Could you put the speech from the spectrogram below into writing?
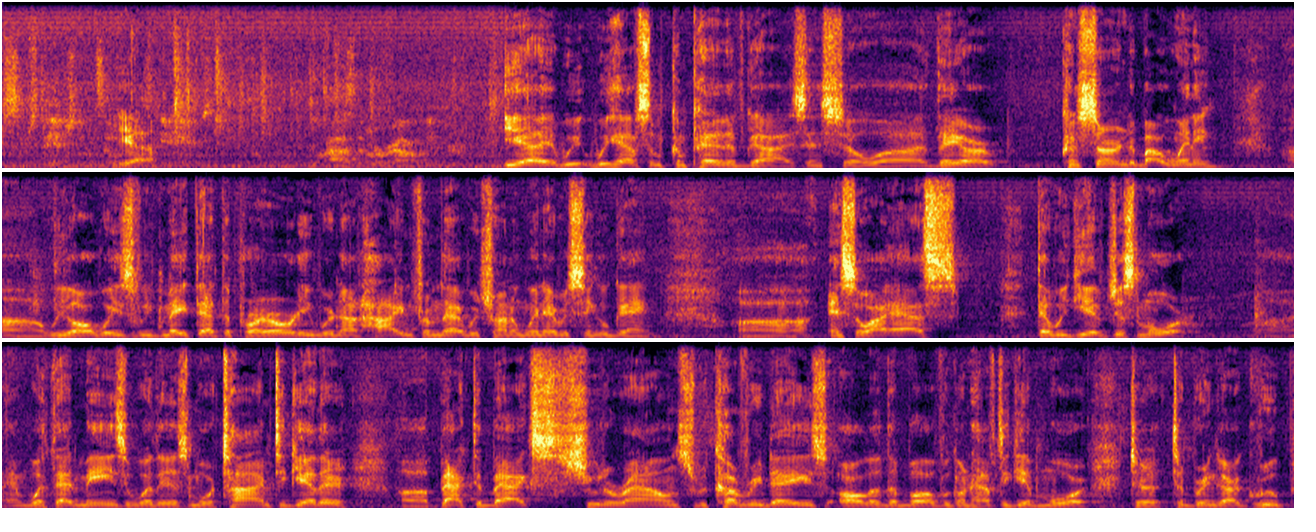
substantial in some yeah. of those games. How's the morale of the group? Yeah, we, we have some competitive guys, and so uh, they are concerned about winning. Uh, we always, we've made that the priority. We're not hiding from that. We're trying to win every single game. Uh, and so I ask that we give just more. And what that means, whether it's more time together, uh, back-to-backs, shoot-arounds, recovery days, all of the above, we're going to have to give more to, to bring our group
